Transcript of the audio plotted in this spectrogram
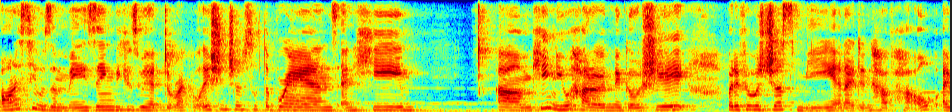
honestly was amazing because we had direct relationships with the brands, and he um, he knew how to negotiate. But if it was just me and I didn't have help, I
